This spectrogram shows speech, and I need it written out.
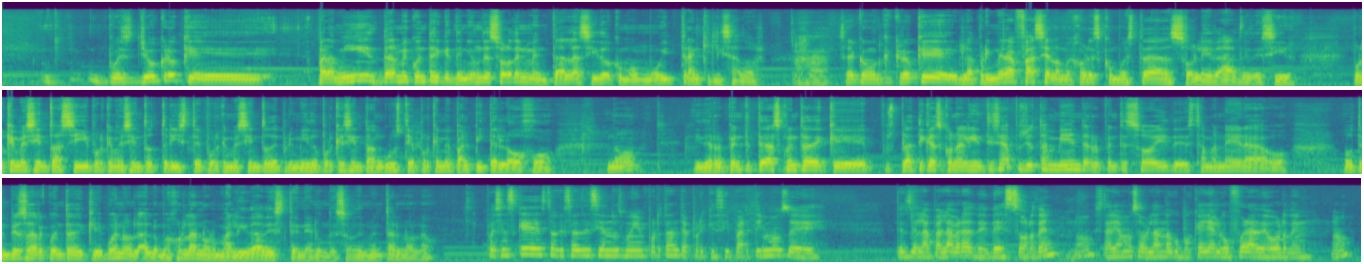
pues yo creo que para mí darme cuenta de que tenía un desorden mental ha sido como muy tranquilizador. Ajá. O sea, como que creo que la primera fase a lo mejor es como esta soledad de decir, ¿por qué me siento así? ¿Por qué me siento triste? ¿Por qué me siento deprimido? ¿Por qué siento angustia? ¿Por qué me palpita el ojo? ¿No? Y de repente te das cuenta de que pues platicas con alguien y te dice, ah, pues yo también de repente soy de esta manera o, o te empiezas a dar cuenta de que, bueno, a lo mejor la normalidad es tener un desorden mental, ¿no, Lau? Pues es que esto que estás diciendo es muy importante porque si partimos de desde la palabra de desorden, ¿no? Estaríamos hablando como que hay algo fuera de orden, ¿no?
